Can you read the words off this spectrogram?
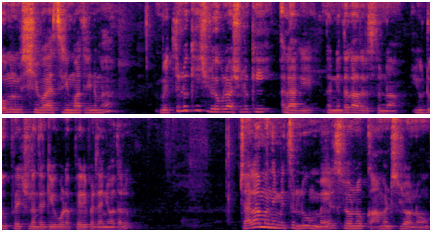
ఓం నమ శివాయ శ్రీమాత్రి నమ. మిత్రులకి శ్రేయోభిలాషులకి అలాగే నన్ను ఇంతగా ఆదరిస్తున్న యూట్యూబ్ ప్రేక్షకులందరికీ కూడా పేరు పేరు ధన్యవాదాలు. చాలామంది మిత్రులు మెయిల్స్లోనూ కామెంట్స్లోనూ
